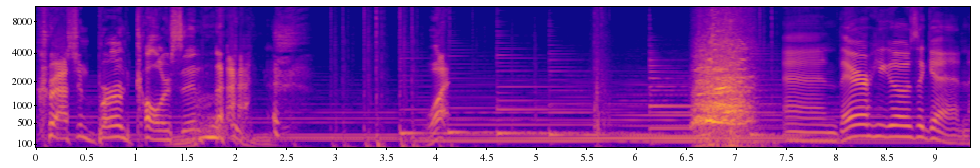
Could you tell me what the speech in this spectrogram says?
Crash and burn, Kullersen. what? And there he goes again,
